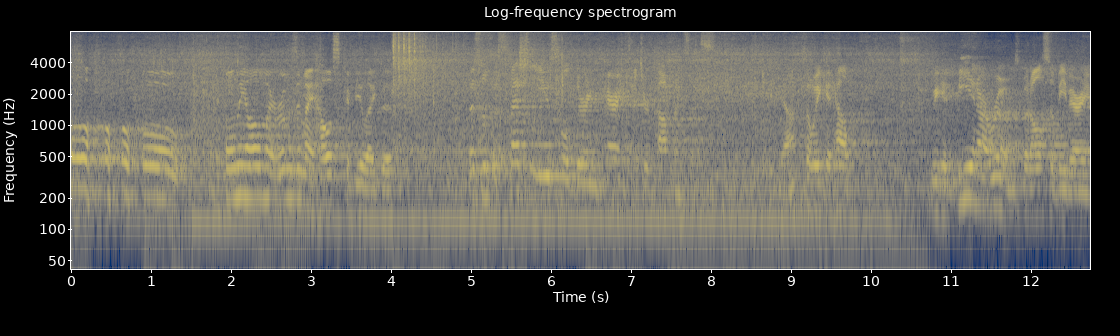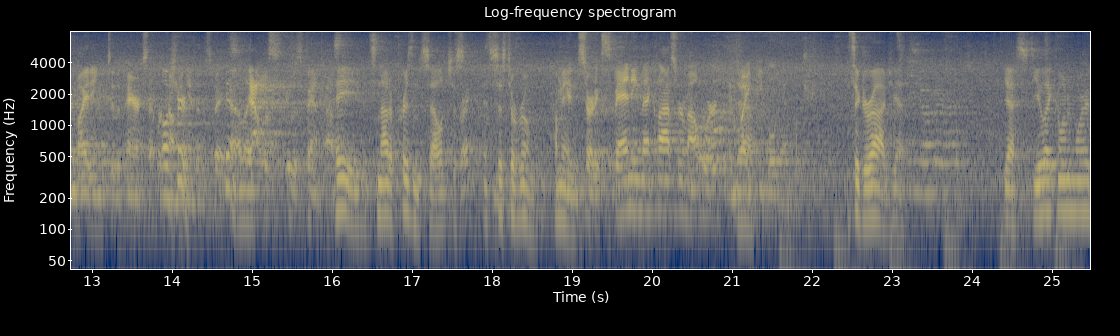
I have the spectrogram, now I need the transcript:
Oh, ho, ho, ho. if only all my rooms in my house could be like this. This was especially useful during parent-teacher conferences. Yeah. So we could help, we could be in our rooms, but also be very inviting to the parents that were Oh, coming sure. into the space. Yeah, like- that was, it was fantastic. Hey, it's not a prison cell. Just Right. it's just a room. Come You in. can start expanding that classroom outward, invite Yeah. people in. It's a garage. Yes. Yes. Do you like going to more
